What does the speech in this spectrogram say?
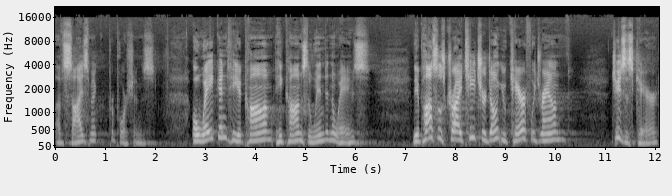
of seismic proportions. Awakened, he, calm, he calms the wind and the waves. The apostles cry, Teacher, don't you care if we drown? Jesus cared.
